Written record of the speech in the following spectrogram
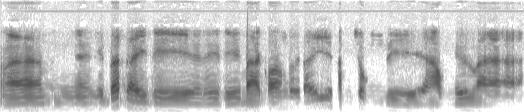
À, như Tết đây thì, thì thì bà con tôi tới thăm xuân thì hầu như là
